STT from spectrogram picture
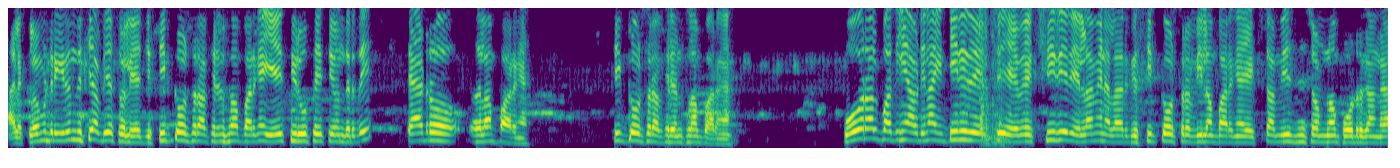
அதில் கிலோமீட்டர் இருந்துச்சு அப்படியே சொல்லியாச்சு. சீட் கவுசர் ஆஃபியன்ஸ்லாம் பாருங்கள் ஏசி ரூஃப் ஏசி வந்துருது. தேட்ரோ இதெல்லாம் பாருங்க. சீட் கவுசர் ஆஃபியன்ஸ்லாம் பாருங்க. ஓவரால் பார்த்தீங்க அப்படின்னா இன்டீரியர் எக்ஸ்டீரியர் எல்லாமே நல்லா இருக்கு. சீட் கவுசர் வீலாம் பாருங்க. எக்ஸ்ட்ரா மியூசிக் சிஸ்டம்லாம் போட்டிருக்காங்க.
